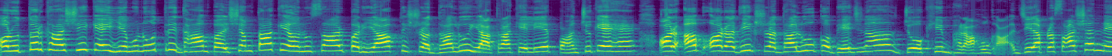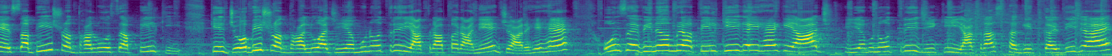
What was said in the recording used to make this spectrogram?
और उत्तरकाशी के यमुनोत्री धाम पर क्षमता के अनुसार पर्याप्त श्रद्धालु यात्रा के लिए पहुँच चुके हैं और अब और अधिक श्रद्धालुओं को भेजना जोखिम भरा होगा। जिला प्रशासन ने सभी श्रद्धालुओं से अपील की कि जो भी श्रद्धालु आज यमुनोत्री यात्रा पर आने जा रहे हैं, उनसे विनम्र अपील की गई है कि आज यमुनोत्री जी की यात्रा स्थगित कर दी जाए।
